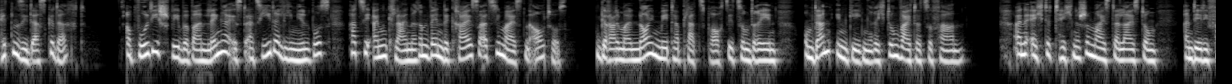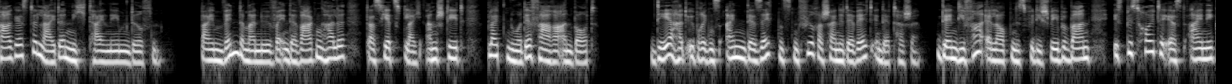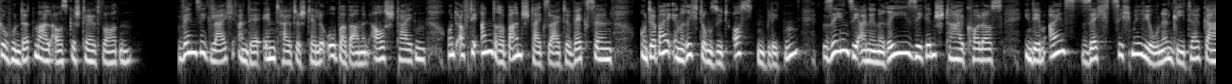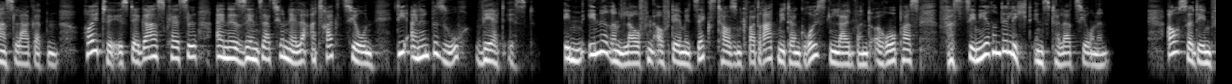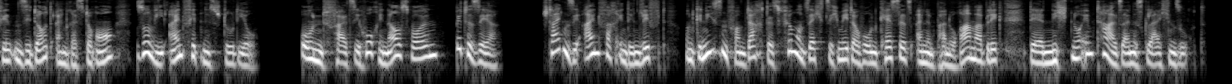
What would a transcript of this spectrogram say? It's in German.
Hätten Sie das gedacht? Obwohl die Schwebebahn länger ist als jeder Linienbus, hat sie einen kleineren Wendekreis als die meisten Autos. Gerade mal neun Meter Platz braucht sie zum Drehen, um dann in Gegenrichtung weiterzufahren. Eine echte technische Meisterleistung, an der die Fahrgäste leider nicht teilnehmen dürfen. Beim Wendemanöver in der Wagenhalle, das jetzt gleich ansteht, bleibt nur der Fahrer an Bord. Der hat übrigens einen der seltensten Führerscheine der Welt in der Tasche. Denn die Fahrerlaubnis für die Schwebebahn ist bis heute erst einige hundert Mal ausgestellt worden. Wenn Sie gleich an der Endhaltestelle Oberbarmen aussteigen und auf die andere Bahnsteigseite wechseln und dabei in Richtung Südosten blicken, sehen Sie einen riesigen Stahlkoloss, in dem einst 60 Millionen Liter Gas lagerten. Heute ist der Gaskessel eine sensationelle Attraktion, die einen Besuch wert ist. Im Inneren laufen auf der mit 6000 Quadratmetern größten Leinwand Europas faszinierende Lichtinstallationen. Außerdem finden Sie dort ein Restaurant sowie ein Fitnessstudio. Und falls Sie hoch hinaus wollen, bitte sehr. Steigen Sie einfach in den Lift und genießen vom Dach des 65 Meter hohen Kessels einen Panoramablick, der nicht nur im Tal seinesgleichen sucht.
